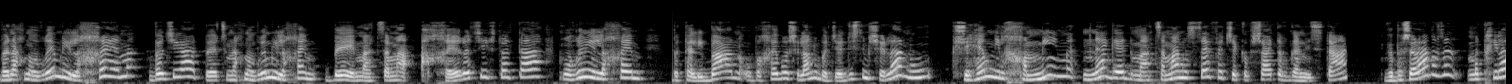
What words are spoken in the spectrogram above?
ואנחנו עוברים להילחם בג'יהאד בעצם, אנחנו עוברים להילחם במעצמה אחרת שהשתלטה, אנחנו עוברים להילחם בטליבן או בחבר'ה שלנו, בג'יהאדיסטים שלנו, כשהם נלחמים נגד מעצמה נוספת שכבשה את אפגניסטן. ובשלב הזה מתחילה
